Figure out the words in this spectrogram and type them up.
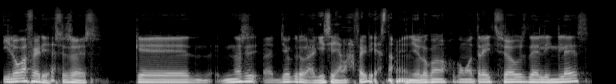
Y luego a ferias, eso es. Que no sé, yo creo que aquí se llama ferias también. Yo lo conozco como trade shows del inglés,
